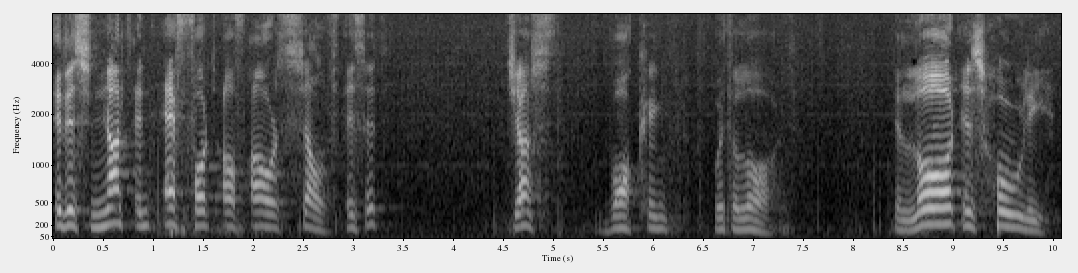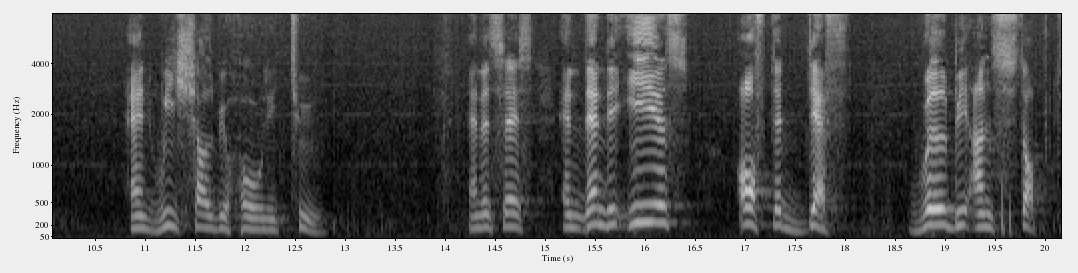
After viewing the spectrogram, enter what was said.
it is not an effort of ourselves, is it? Just walking with the Lord. The Lord is holy, and we shall be holy too. And it says, and then the ears of the deaf will be unstopped.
